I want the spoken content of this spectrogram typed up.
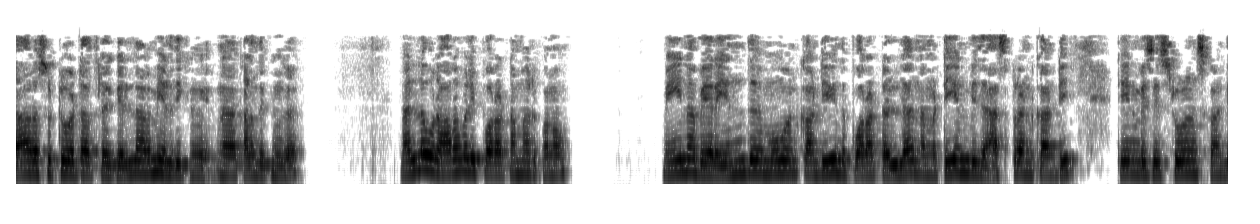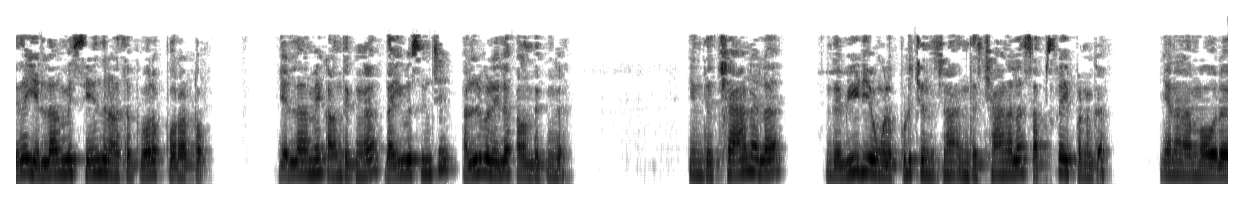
யாரை சுற்று வட்டாரத்தில் இருக்க எல்லாருமே எழுதிக்கங்க கலந்துக்குங்க. நல்ல ஒரு அறவழி போராட்டமாக இருக்கணும். மெயினாக வேறு எந்த மூவ்மெண்ட் காண்டியும் இந்த போராட்டம் இல்லை. நம்ம டிஎன்பிசி ஆஸ்பிரண்ட் காண்டி டிஎன்பிசி ஸ்டூடெண்ட்ஸ் காண்டி தான் எல்லாருமே சேர்ந்து நடத்த போகிற போராட்டம். எல்லாருமே கலந்துக்குங்க. தயவு செஞ்சு நல்வழியில் கலந்துக்குங்க. இந்த சேனலை இந்த வீடியோ உங்களுக்கு பிடிச்சிருந்துச்சுன்னா இந்த சேனலை சப்ஸ்கிரைப் பண்ணுங்க. ஏன்னா நம்ம ஒரு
